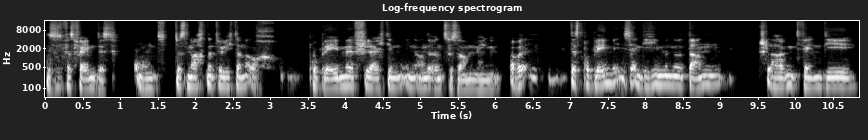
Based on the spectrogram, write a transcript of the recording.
das ist was Fremdes. Und das macht natürlich dann auch Probleme vielleicht in, in anderen Zusammenhängen. Aber das Problem ist eigentlich immer nur dann schlagend, wenn die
